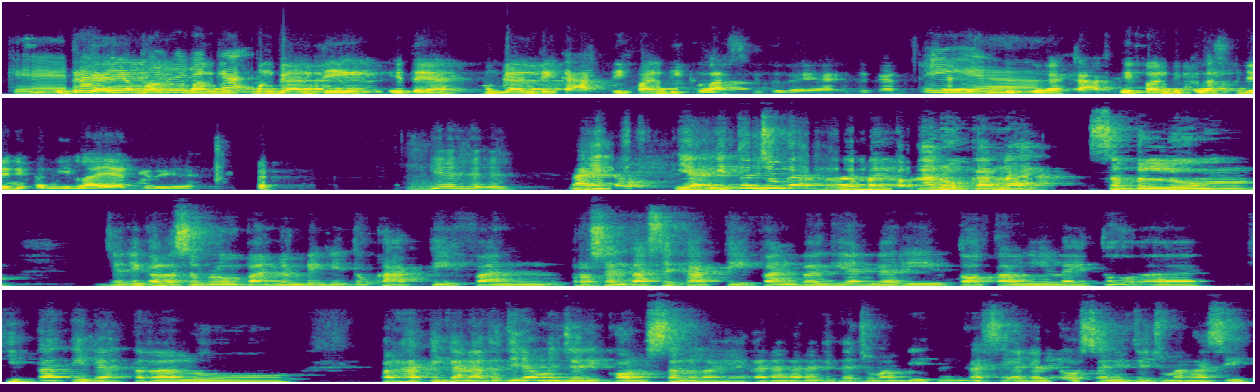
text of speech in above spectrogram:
Okay. Itu nah, kayaknya meng meng mengganti itu ya, mengganti keaktifan di kelas gitu ya. Itu kan iya. dulu tuh ya keaktifan di kelas menjadi penilaian gitu ya. nah itu ya itu juga uh, berpengaruh karena sebelum jadi kalau sebelum pandemi itu keaktifan prosentase keaktifan bagian dari total nilai itu uh, kita tidak terlalu perhatikan atau tidak menjadi concern lah ya. Kadang-kadang kita cuma hmm. kasih ada dosen itu cuma ngasih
